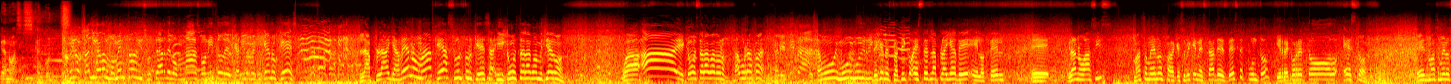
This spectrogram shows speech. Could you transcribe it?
Gran Oasis Cancún. Amigos, ha llegado el momento de disfrutar de lo más bonito del Caribe mexicano, que es la playa. Vean nomás qué azul turquesa. ¿Y cómo está el agua, mi Tiago? ¡Guau! ¡Ay! ¿Cómo está el agua, don Abu Rafa? Calientita. Está muy, muy, muy rica. Déjenles platico. Esta es la playa del hotel eh, Gran Oasis. Más o menos para que se ubiquen está desde este punto y recorre todo esto. Es más o menos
